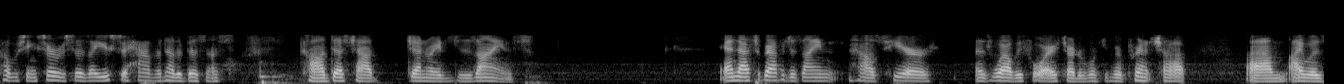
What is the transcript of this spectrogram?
Publishing Services. I used to have another business called Desktop Generated Designs. And that's a graphic design house here as well before I started working for a print shop. Um, I was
